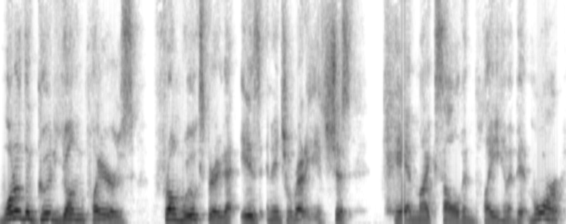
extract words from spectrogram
one of the good young players from Wilkes-Barre that is NHL ready. It's just can Mike Sullivan play him a bit more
